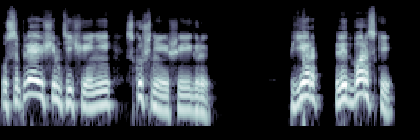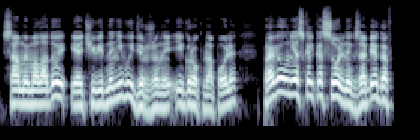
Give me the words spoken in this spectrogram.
усыпляющем течении скучнейшей игры. Пьер Литбарский, самый молодой и, очевидно, невыдержанный игрок на поле, провел несколько сольных забегов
